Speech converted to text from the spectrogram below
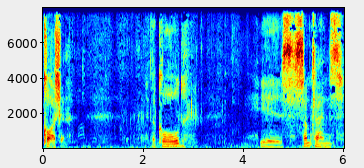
Caution. The cold is sometimes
